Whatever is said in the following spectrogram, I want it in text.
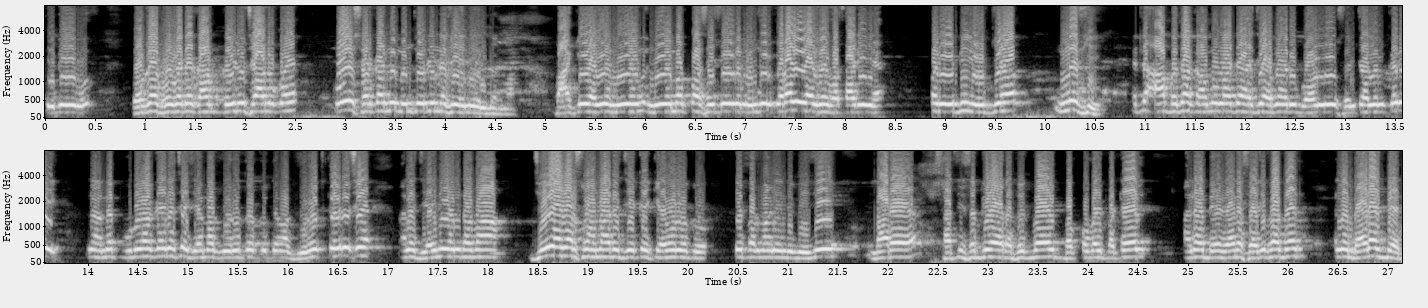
તે બી વગર ફોગટે કામ કર્યું છે આ લોકોએ. કોઈ સરકારની મંજૂરી નથી એની અંદરમાં. બાકી અહીંયા નિયમ, નિયામક પાસે જઈને મંજૂર કરાવી રહ્યા છે વતાડીને. પણ એ બી યોગ્ય નથી. એટલે આ બધા કામો માટે આજે અમારું બોર્ડનું સંચાલન કરી અને અમે પૂર્ણ કર્યો છે. જેમાં વિરોધ હતો તેમાં વિરોધ કર્યો છે અને જેની અંદરમાં જેવા વર્ષમાં અમારે જે કંઈ કહેવાનું હતું તે પ્રમાણેની વિધિ મારે સાથી સભ્ય રફીકભાઈ બક્કોભાઈ પટેલ અને બે જણા શરીફાબેન અને મહેરાજબેન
